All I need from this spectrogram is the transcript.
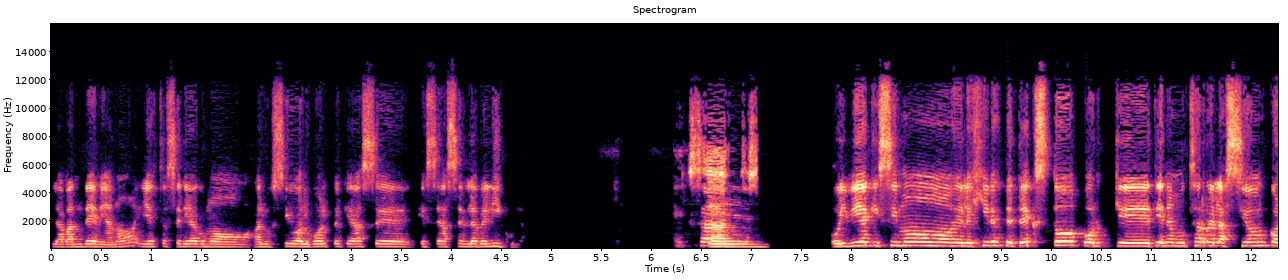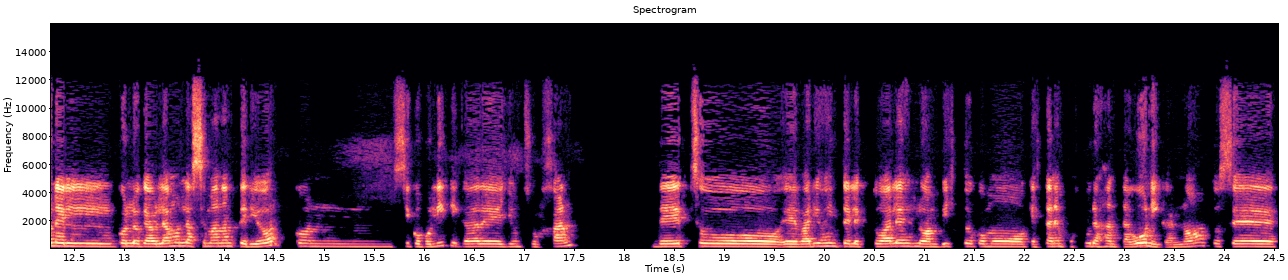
la pandemia, ¿no? Y esto sería como alusivo al golpe que, hace, que se hace en la película. Exacto. Eh, hoy día quisimos elegir este texto porque tiene mucha relación con, el, con lo que hablamos la semana anterior, con psicopolítica de Jung Sul Han, de hecho, eh, varios intelectuales lo han visto como que están en posturas antagónicas, ¿no? Entonces,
